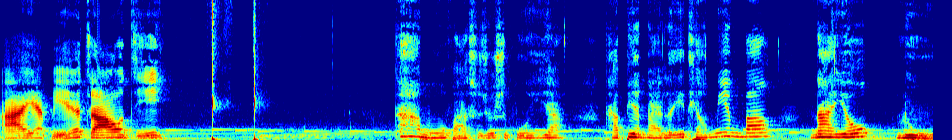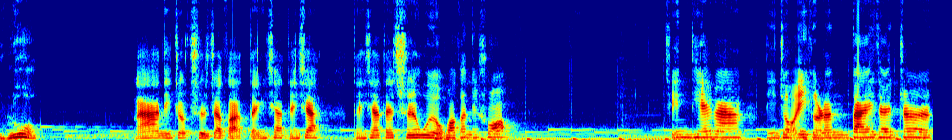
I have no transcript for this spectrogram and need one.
哎呀，别着急。大魔法师就是不一样，他变来了一条面包、奶油、乳酪。那你就吃这个。等一下，等一下，等一下再吃。我有话跟你说。今天啊，你就一个人待在这儿。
